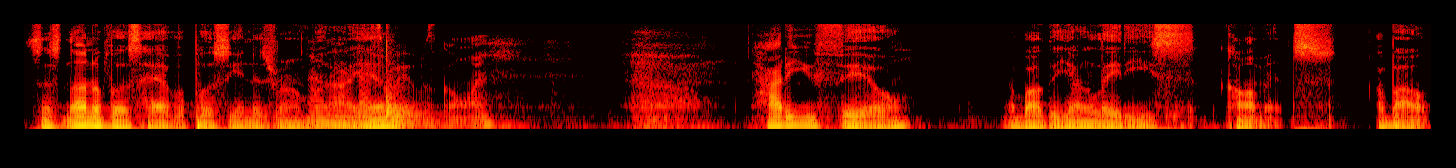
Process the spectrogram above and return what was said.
Since none of us have a pussy in this room, I but knew I, that's am. where it was going. How do you feel about the young lady's comments about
